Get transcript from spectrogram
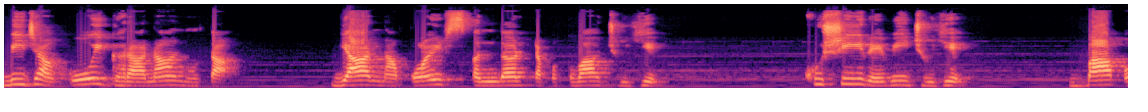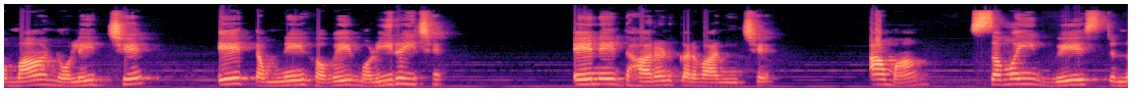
બીજા કોઈ ઘરાના નહોતા. જ્ઞાનના પોઈન્ટ્સ અંદર ટપકવા જોઈએ. ખુશી રહેવી જોઈએ. બાપમાં નોલેજ છે, એ તમને હવે મળી રહી છે. એને ધારણ કરવાની છે. આમાં સમય વેસ્ટ ન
